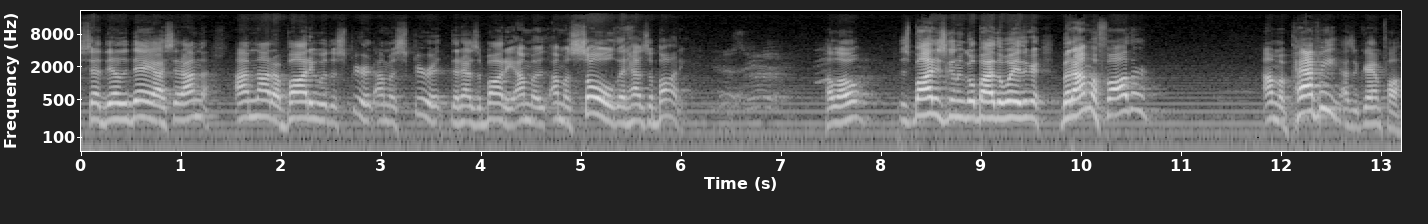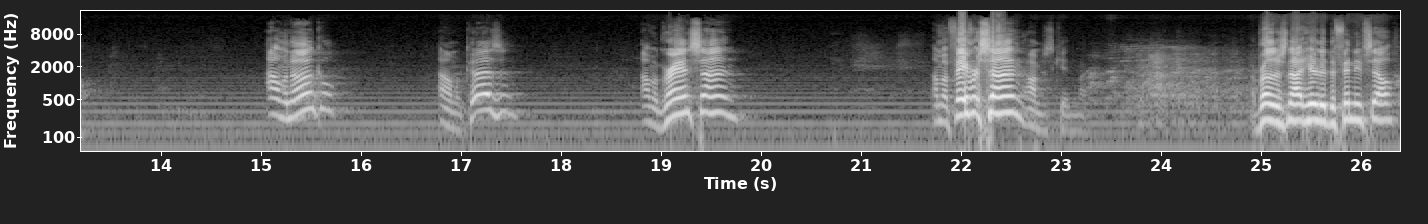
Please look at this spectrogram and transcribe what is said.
Said the other day, I said, I'm not, I'm not a body with a spirit. I'm a spirit that has a body. I'm a, I'm a soul that has a body. Yes, Hello? This body's going to go by the way of the grave. But I'm a father. I'm a pappy. That's a grandpa. I'm an uncle. I'm a cousin. I'm a grandson. I'm a favorite son. I'm just kidding. My brother's not here to defend himself.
